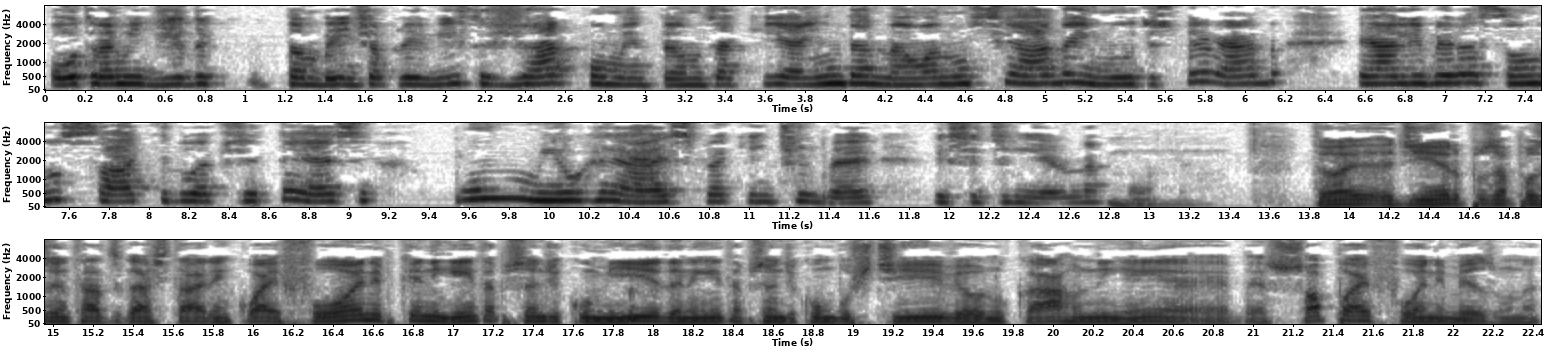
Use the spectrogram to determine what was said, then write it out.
Outra medida também já prevista, já comentamos aqui, ainda não anunciada e muito esperada, é a liberação do saque do FGTS, um mil reais para quem tiver esse dinheiro na conta. Então é, é dinheiro para os aposentados gastarem com iPhone, porque ninguém está precisando de comida, ninguém está precisando de combustível no carro, ninguém é, é só para iPhone mesmo, né?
